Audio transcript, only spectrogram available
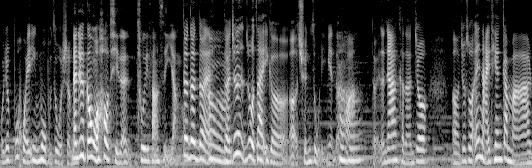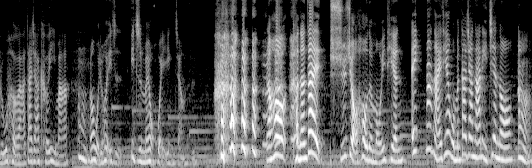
我就不回应，默不作声。那就是跟我后期的处理方式一样。对对对，嗯、对，就是如果在一个呃群组里面的话，对，人家可能就呃就说，哎，哪一天干嘛啊？如何啊？大家可以吗？嗯，然后我就会一直一直没有回应这样子。然后可能在许久后的某一天，哎，那哪一天我们大家哪里见哦？嗯，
